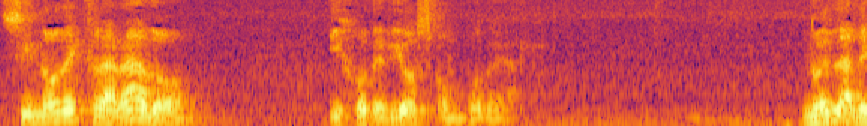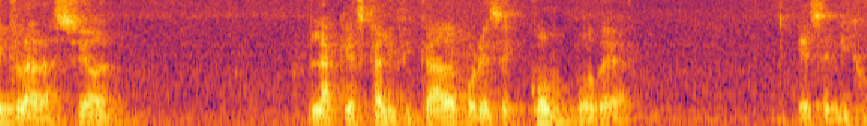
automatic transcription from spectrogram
sino declarado Hijo de Dios con poder. No es la declaración la que es calificada por ese con poder, es el Hijo.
